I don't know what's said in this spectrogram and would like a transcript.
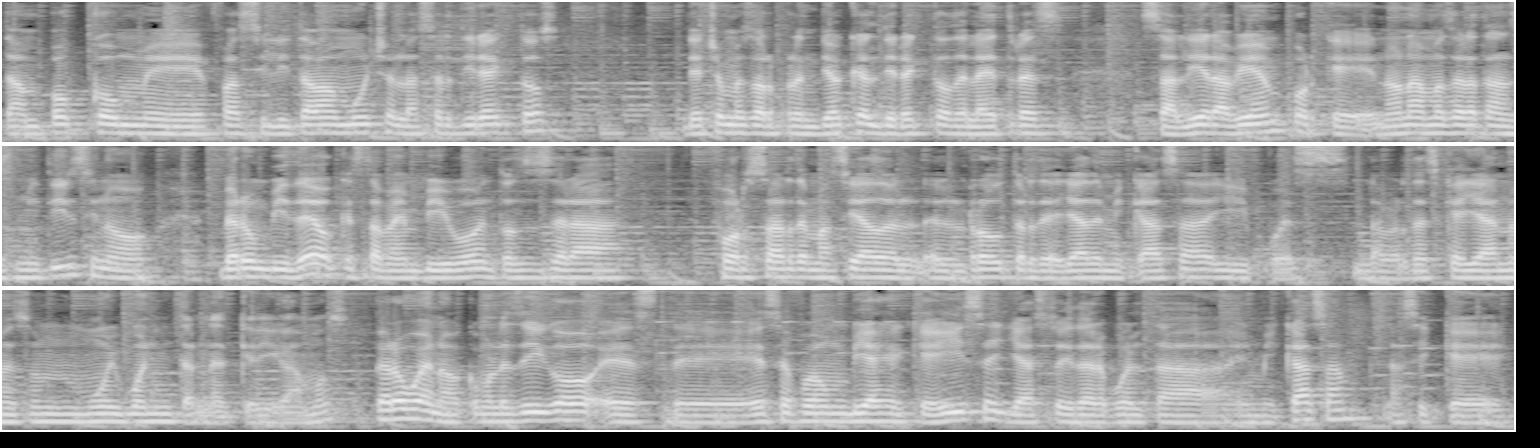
tampoco me facilitaba mucho el hacer directos. De hecho me sorprendió que el directo de la E3 saliera bien porque no nada más era transmitir, sino ver un video que estaba en vivo, entonces era forzar demasiado el, router de allá de mi casa y pues la verdad es que allá no es un muy buen internet que digamos. Pero bueno, como les digo, este, ese fue un viaje que hice, ya estoy de vuelta en mi casa, así que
